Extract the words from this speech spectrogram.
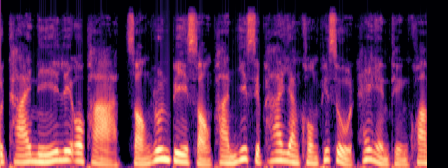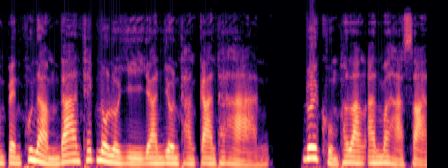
ุดท้ายนี้ Leopard 2รุ่นปี 2025 ยังคงพิสูจน์ให้เห็นถึงความเป็นผู้นำด้านเทคโนโลยียานยนต์ทางการทหาร ด้วยขุมพลังอันมหาศาล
